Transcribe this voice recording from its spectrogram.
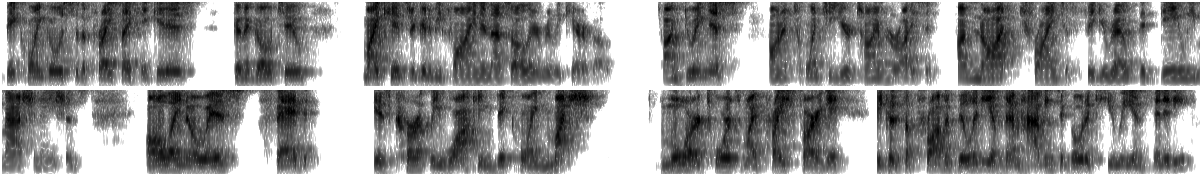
Bitcoin goes to the price I think it is, going to go to, my kids are going to be fine. And that's all I really care about. I'm doing this on a 20 year time horizon. I'm not trying to figure out the daily machinations. All I know is Fed is currently walking Bitcoin much more towards my price target because the probability of them having to go to QE infinity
